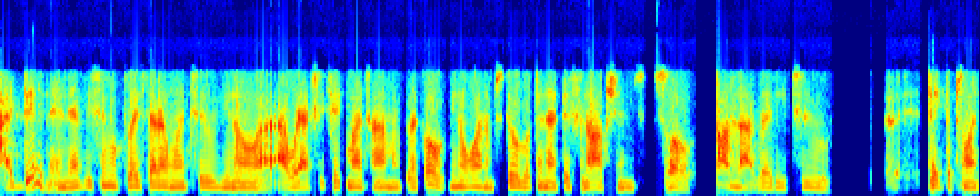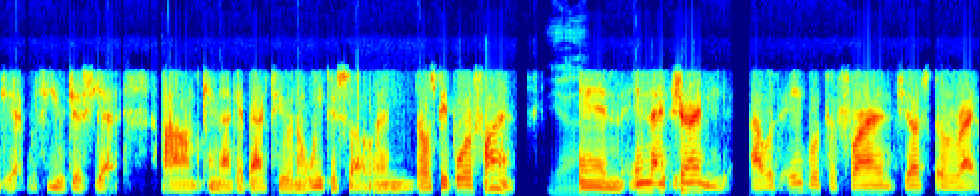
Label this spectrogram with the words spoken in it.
I did. And every single place that I went to, you know, I, I would actually take my time and be like, oh, you know what? I'm still looking at different options. So I'm not ready to uh, take the plunge yet with you just yet. Um, can I get back to you in a week or so? And those people were fine. Yeah. And in that journey, I was able to find just the right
